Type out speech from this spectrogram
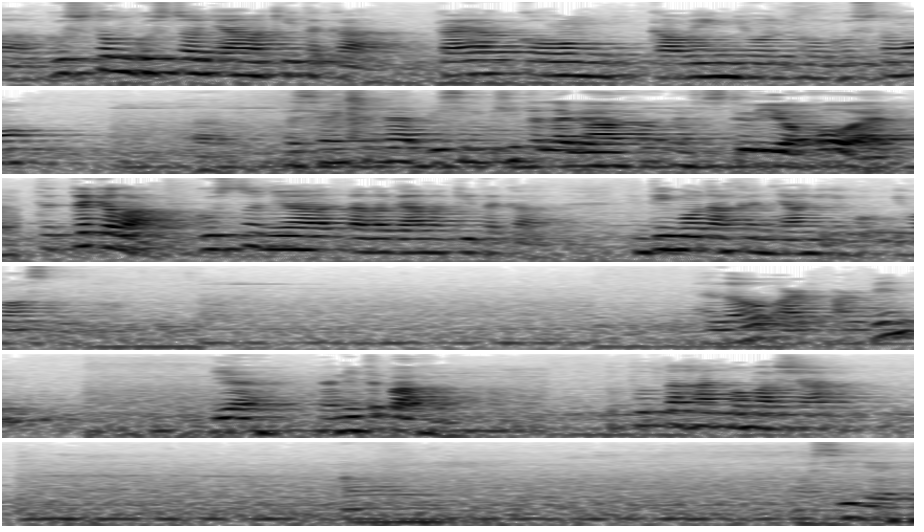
Ah, gustong gusto niya makita ka. Kaya kong gawin yun kung gusto mo. Uh, pasensya na, busy-busy talaga ako. Nasa studio ako at... Te- Teka lang, gusto niya talaga makita ka. Hindi mo na kanyang iwa- iwasan to. Hello, Ar Arvin? Yeah, nandito pa ako. Pupuntahan mo ba siya? Um, oh, sige.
